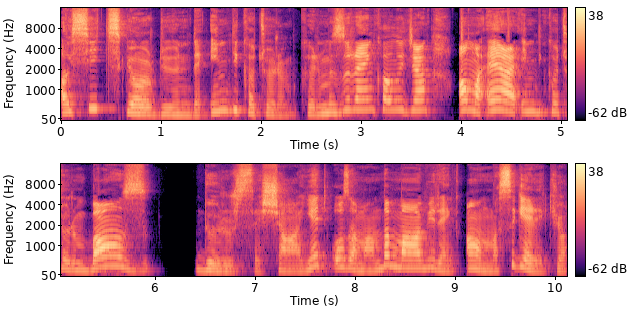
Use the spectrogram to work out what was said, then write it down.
asit gördüğünde indikatörüm kırmızı renk alacak ama eğer indikatörüm baz görürse şayet o zaman da mavi renk alması gerekiyor.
